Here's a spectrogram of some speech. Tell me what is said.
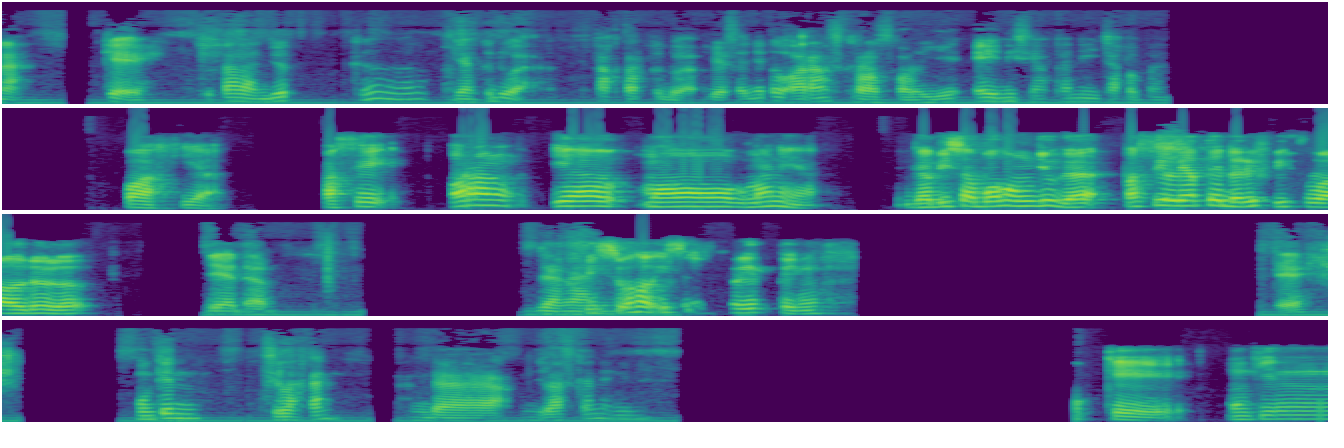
Nah, oke, kita lanjut ke yang kedua. Faktor kedua. Biasanya tuh orang scroll scroll IG, eh ini siapa nih cakep banget. Wah, ya. Pasti orang ya mau gimana ya? Gak bisa bohong juga. Pasti lihatnya dari visual dulu. Iya dong. Jangan Visual is everything. mungkin silahkan Anda menjelaskan yang ini. Oke, mungkin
